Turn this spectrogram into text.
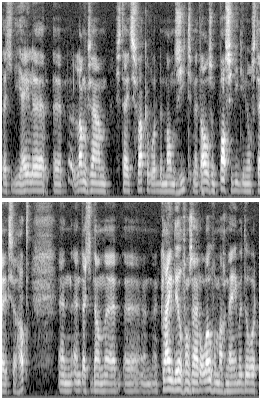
dat je die hele langzaam steeds zwakker wordende man ziet met al zijn passie die hij nog steeds had. En, en dat je dan uh, een klein deel van zijn rol over mag nemen door,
